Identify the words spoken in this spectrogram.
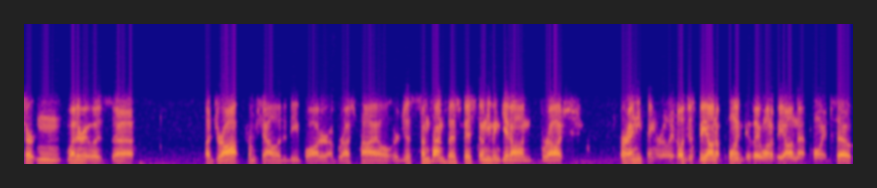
certain whether it was uh, a drop from shallow to deep water, a brush pile, or just sometimes those fish don't even get on brush or anything really. They'll just be on a point because they want to be on that point. So,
